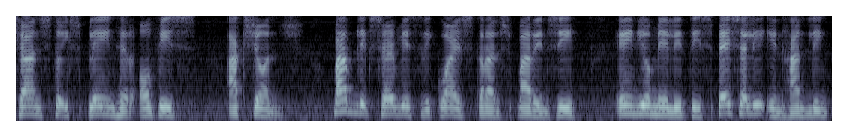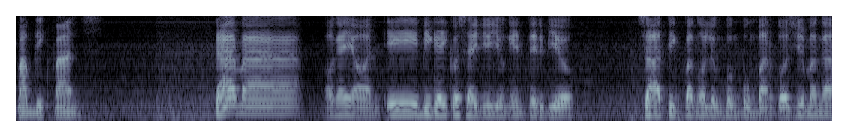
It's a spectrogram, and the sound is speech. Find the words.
chance to explain her office actions. Public service requires transparency and humility, especially in handling public funds. Tama! O ngayon, ibigay ko sa inyo yung interview sa ating Pangulong Bongbong Marcos, yung mga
